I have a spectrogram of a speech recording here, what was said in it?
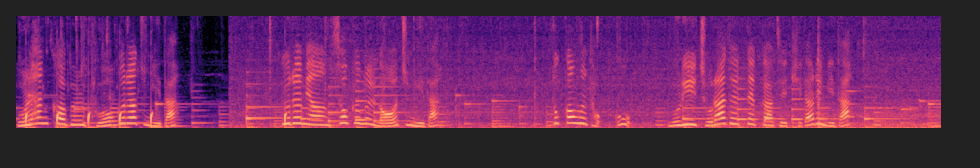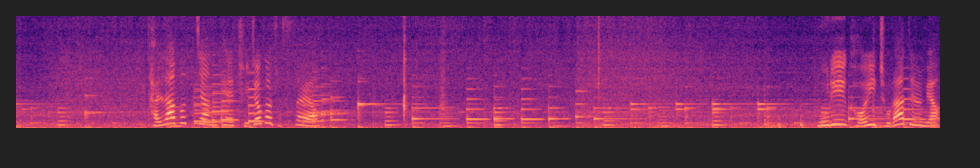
물 한 컵을 부어 끓여줍니다. 끓으면 소금을 넣어줍니다. 뚜껑을 덮고 물이 졸아들 때까지 기다립니다. 달라붙지 않게 뒤적여줬어요. 물이 거의 졸아들며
